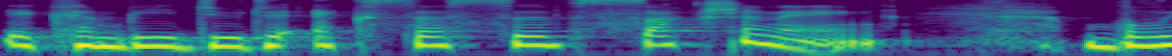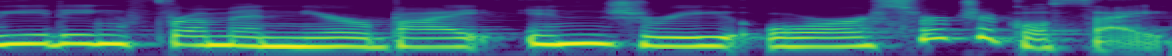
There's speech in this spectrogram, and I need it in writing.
It can be due to excessive suctioning, bleeding from a nearby injury or surgical site,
